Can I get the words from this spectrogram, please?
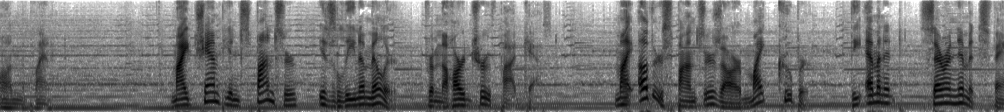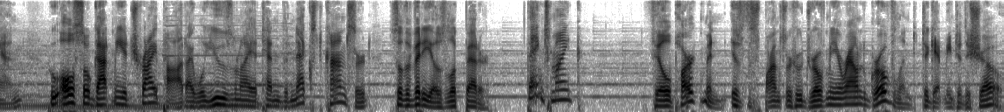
on the planet. My champion sponsor is Lena Miller from the Hard Truth podcast. My other sponsors are Mike Cooper, the eminent Sarah Nimitz fan, who also got me a tripod I will use when I attend the next concert so the videos look better. Thanks, Mike. Phil Parkman is the sponsor who drove me around Groveland to get me to the show.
